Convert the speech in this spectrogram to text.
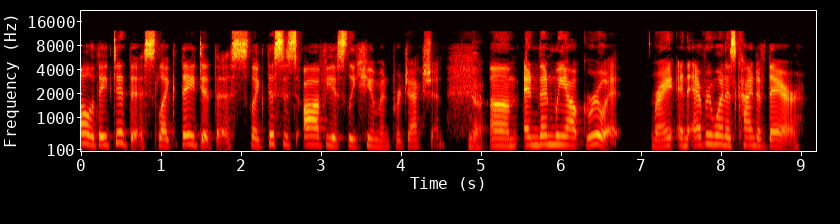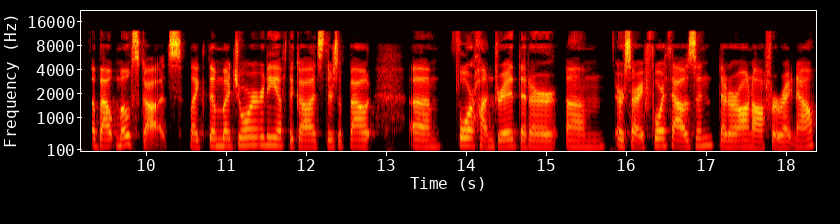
oh, they did this. Like they did this. Like this is obviously human projection. yeah Um, and then we outgrew it, right? And everyone is kind of there about most gods. Like the majority of the gods, there's about um 400 that are um or sorry, 4,000 that are on offer right now.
